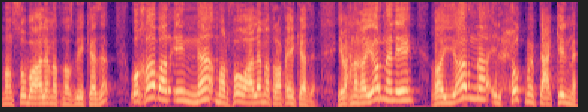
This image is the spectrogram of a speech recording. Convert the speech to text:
منصوب علامة نصبه كذا وخبر إن مرفوع علامة رفعه كذا. يبقى إحنا غيرنا الايه غيرنا الحكم بتاع الكلمة.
